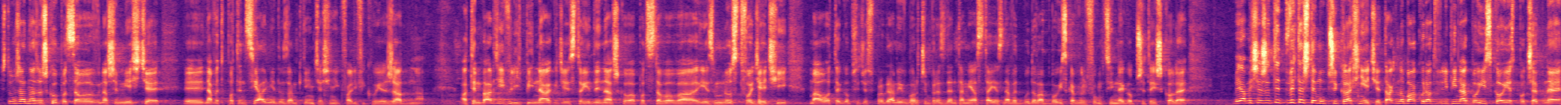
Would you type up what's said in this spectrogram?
Zresztą żadna ze szkół podstawowych w naszym mieście e, nawet potencjalnie do zamknięcia się nie kwalifikuje, żadna. A tym bardziej w Lipinach, gdzie jest to jedyna szkoła podstawowa, jest mnóstwo dzieci. Mało tego, przecież w programie wyborczym prezydenta miasta jest nawet budowa boiska wielofunkcyjnego przy tej szkole. Ja myślę, że ty, wy też temu przyklaśniecie, tak? No bo akurat w Lipinach boisko jest potrzebne.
